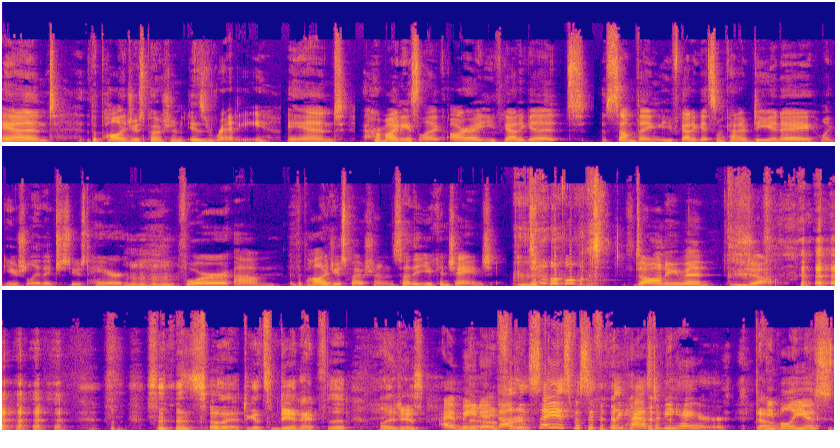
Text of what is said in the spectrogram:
And the polyjuice potion is ready. And Hermione's like, all right, you've got to get something, you've got to get some kind of DNA. Like, usually they just used hair for um, the polyjuice potion so that you can change. Don't. Don't even. Don't. so they have to get some DNA for the villages. I mean, it doesn't say it specifically has to be hair. Don't. People use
